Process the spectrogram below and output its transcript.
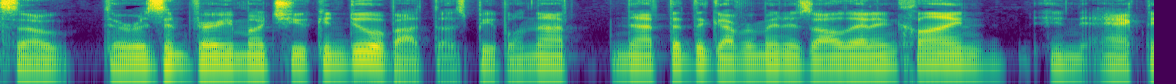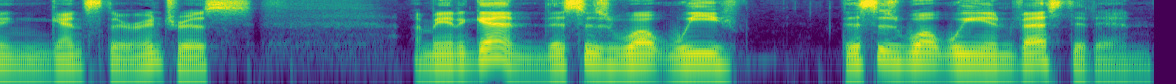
So there isn't very much you can do about those people. Not not that the government is all that inclined in acting against their interests. I mean, again, this is what we this is what we invested in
